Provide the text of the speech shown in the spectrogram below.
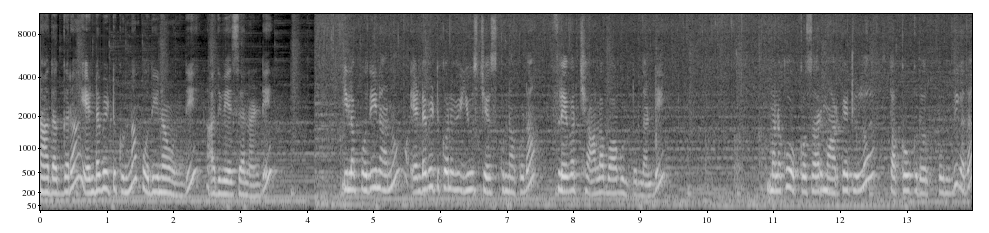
నా దగ్గర ఎండబెట్టుకున్న పుదీనా ఉంది అది వేసానండి. ఇలా పుదీనాను ఎండబెట్టుకొని యూజ్ చేసుకున్నా కూడా ఫ్లేవర్ చాలా బాగుంటుందండి. మనకు ఒక్కోసారి మార్కెట్లో తక్కువకు దొరుకుతుంది కదా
